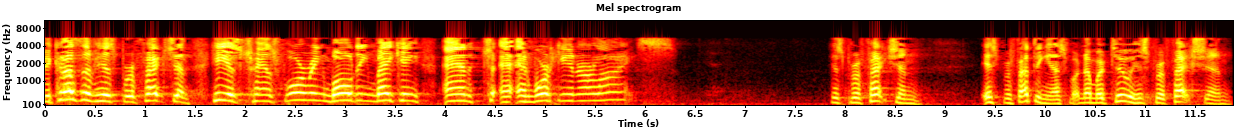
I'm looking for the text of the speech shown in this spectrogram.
because of His perfection, He is transforming, molding, making, and, and working in our lives. His perfection is perfecting us, but number two, His perfection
